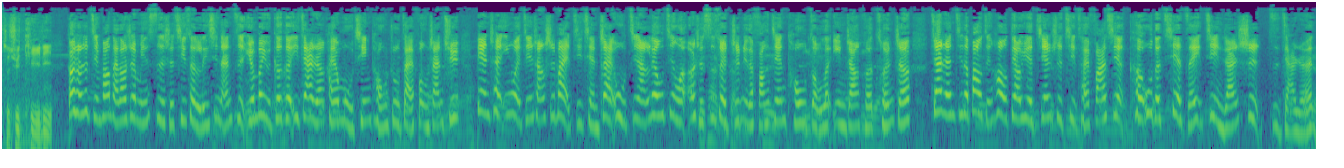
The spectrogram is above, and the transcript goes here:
就去提领。高雄市警方逮到这名四十七岁的林姓男子，原本与哥哥一家人还有母亲同住在凤山区，辩称因为经商失败积欠债务，竟然溜进了二十四岁侄女的房间，偷走了印章和存折。家人急得报警后，调阅监视器才发现，可恶的窃贼竟然是自家人。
